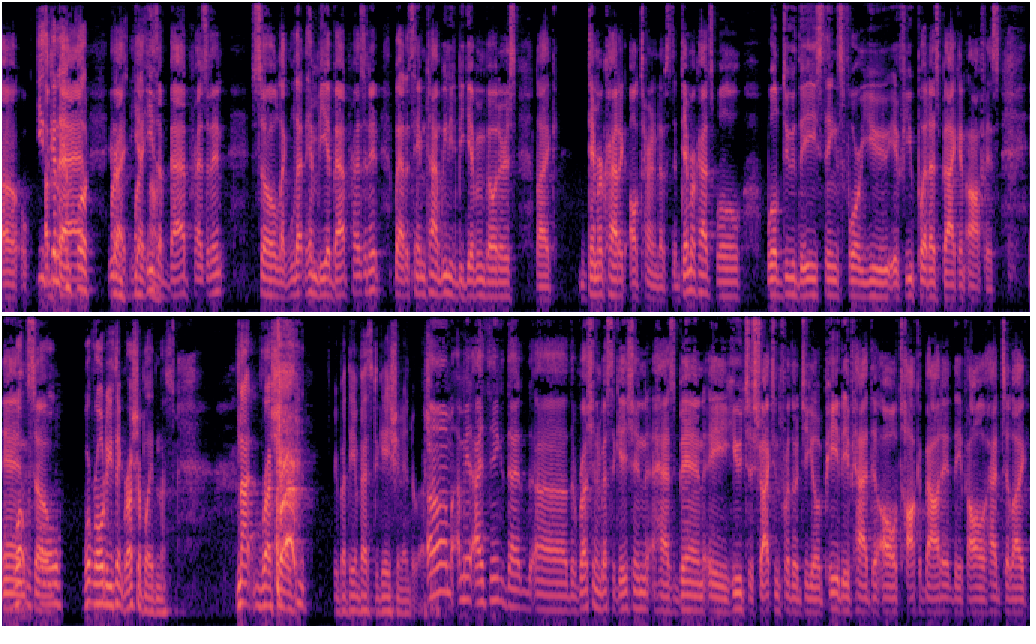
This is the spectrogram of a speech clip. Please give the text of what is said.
a He's a gonna bad, implode. Right. Yeah, he's a bad president. So like let him be a bad president. But at the same time, we need to be giving voters like democratic alternatives. The Democrats will will do these things for you if you put us back in office. And what so role, what role do you think Russia played in this? Not Russia, but the investigation into Russia. Um, I mean, I think that uh, the Russian investigation has been a huge distraction for the GOP. They've had to all talk about it. They've all had to like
